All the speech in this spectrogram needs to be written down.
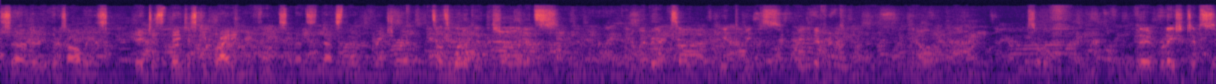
So there, there's always they just they just keep writing new things. So that's that's the great joy of it. It's also we're lucky in this show that it's you know every episode week to week is really different. You know, sort of the relationships,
